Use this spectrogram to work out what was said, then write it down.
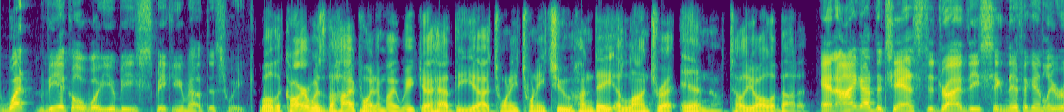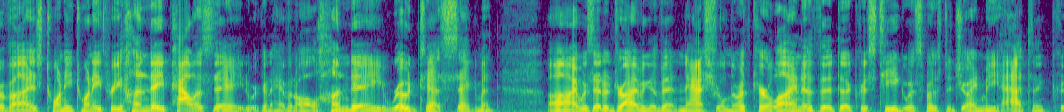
What vehicle will you be speaking about this week? Well, the car was the high point of my week. I had the uh, 2022 Hyundai Elantra N. I'll tell you all about it. And I got the chance to drive the significantly revised 2023 Hyundai Palisade. We're going to have an all Hyundai road test segment. Uh, I was at a driving event in Asheville, North Carolina, that uh, Chris Teague was supposed to join me at, and c-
